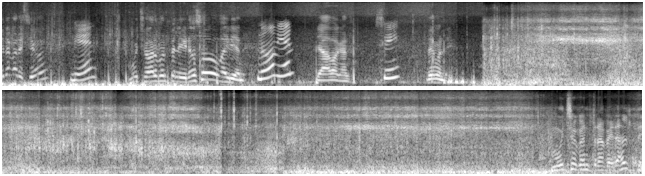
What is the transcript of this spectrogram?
¿Qué te pareció? ¿Bien? ¿Mucho árbol peligroso o va bien? ¿No? ¿Bien? Ya, bacán. Sí. Démosle. Mucho contra Peralte.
